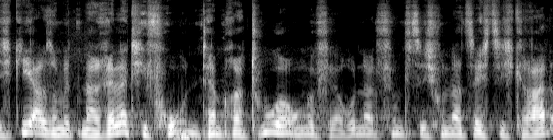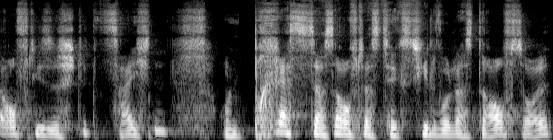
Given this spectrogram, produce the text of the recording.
Ich gehe also mit einer relativ hohen Temperatur, ungefähr 150, 160 Grad, auf dieses Stickzeichen und presse das auf das Textil, wo das drauf soll.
